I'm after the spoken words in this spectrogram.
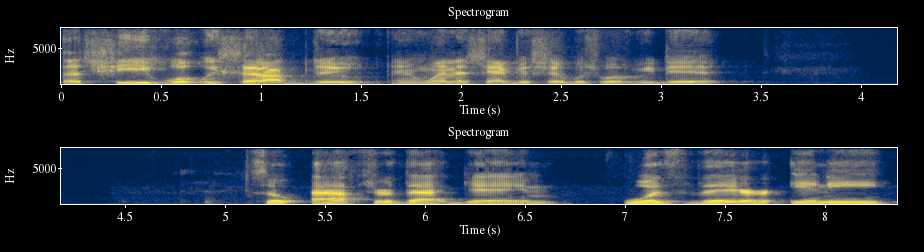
achieve what we set out to do and win a championship, which was what we did. So after that game, was there any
